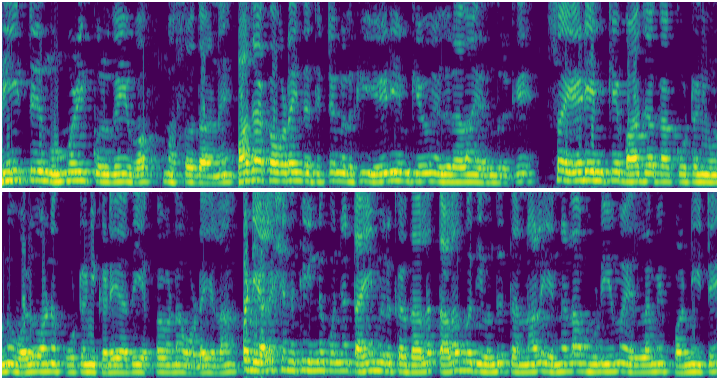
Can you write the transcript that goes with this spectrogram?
நீட்டு மும்மொழி கொள்கை வஃப் மசோதான்னு பாஜகவோட இந்த திட்டங்களுக்கு ஏடிஎம்கேவும் எதிராக தான் இருந்திருக்கு. ஸோ ஏடிஎம்கே பாஜக கூட்டணி ஒன்றும் வலுவான கூட்டணி கிடையாது. எப்போ வேணா உடையலாம். பட் எலெக்ஷனுக்கு இன்னும் கொஞ்சம் டைம் இருக்கிறதால தளபதி வந்து தன்னால என்னெல்லாம் முடியுமோ எல்லாமே பண்ணிட்டு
